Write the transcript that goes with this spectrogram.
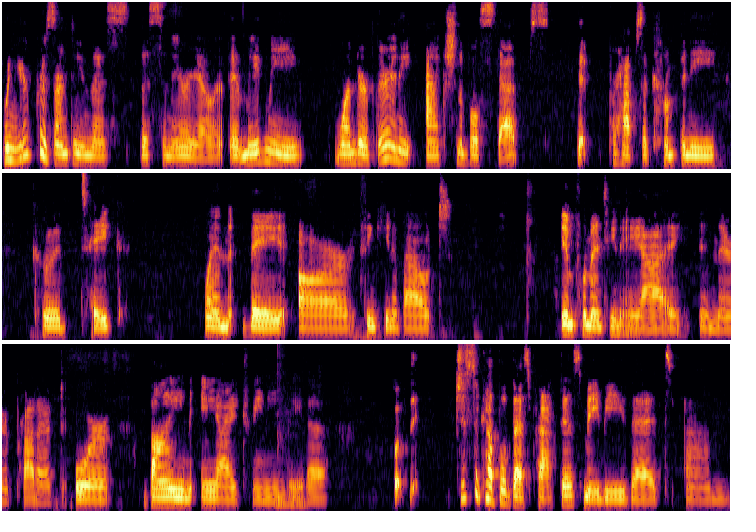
When you're presenting this this scenario, it made me wonder if there are any actionable steps that perhaps a company could take when they are thinking about implementing AI in their product or buying AI training data. Just a couple best practice maybe that um,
